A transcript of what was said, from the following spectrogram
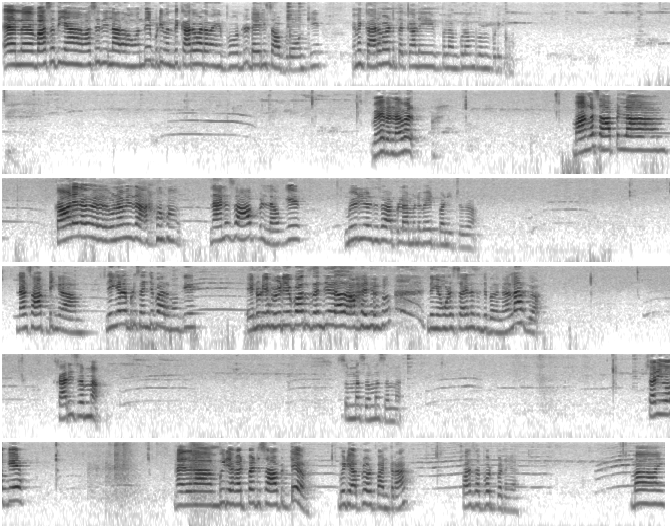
அந்த வசதியாக வசதி இல்லாதவங்க வந்து இப்படி வந்து கருவாடை வாங்கி போட்டு டெய்லி சாப்பிடுவோம் ஓகே எனக்கு கருவாட்டு தக்காளி இப்போலாம் குழம்பு ரொம்ப பிடிக்கும். வேற லெவல் வாங்க சாப்பிடலாம். காலையில் உணவு தான் நானும் சாப்பிடல ஓகே வீடியோ எடுத்து சாப்பிடலாம்னு வெயிட் பண்ணிட்டு இருக்கேன் நான் சாப்பிட்டீங்களா? நீங்களும் இப்படி செஞ்சு பாருங்க ஓகே என்னுடைய வீடியோ பார்த்து செஞ்சு ஏதாவது ஆயிரும். நீங்கள் உங்களோட ஸ்டைலில் செஞ்சு பாருங்க நல்லா இருக்கா கறி செம்ம. செம்ம செம்ம செம்ம. சரி ஓகே நான் இதை நான் வீடியோ கட் பண்ணி சாப்பிட்டு வீடியோ அப்லோட் பண்ணுறேன் பார்த்து சப்போர்ட் பண்ணுங்கள் பாய்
